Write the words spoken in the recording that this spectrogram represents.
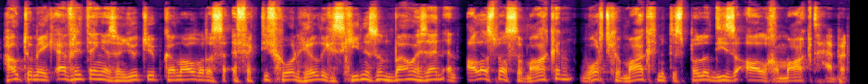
How to Make Everything is een YouTube-kanaal waar ze effectief gewoon heel de geschiedenis aan het bouwen zijn. En alles wat ze maken, wordt gemaakt met de spullen die ze al gemaakt hebben.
